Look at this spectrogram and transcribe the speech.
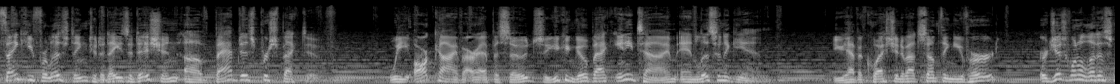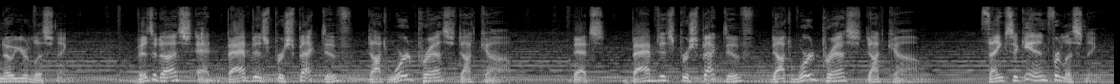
Thank you for listening to today's edition of Baptist Perspective. We archive our episodes so you can go back anytime and listen again. Do you have a question about something you've heard or just want to let us know you're listening? Visit us at baptistperspective.wordpress.com. That's baptistperspective.wordpress.com. Thanks again for listening.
